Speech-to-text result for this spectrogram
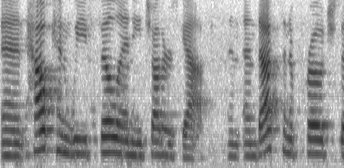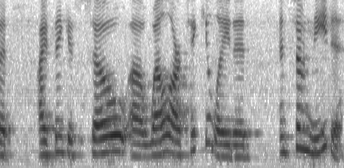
And how can we fill in each other's gaps? And and that's an approach that I think is so uh, well articulated and so needed.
